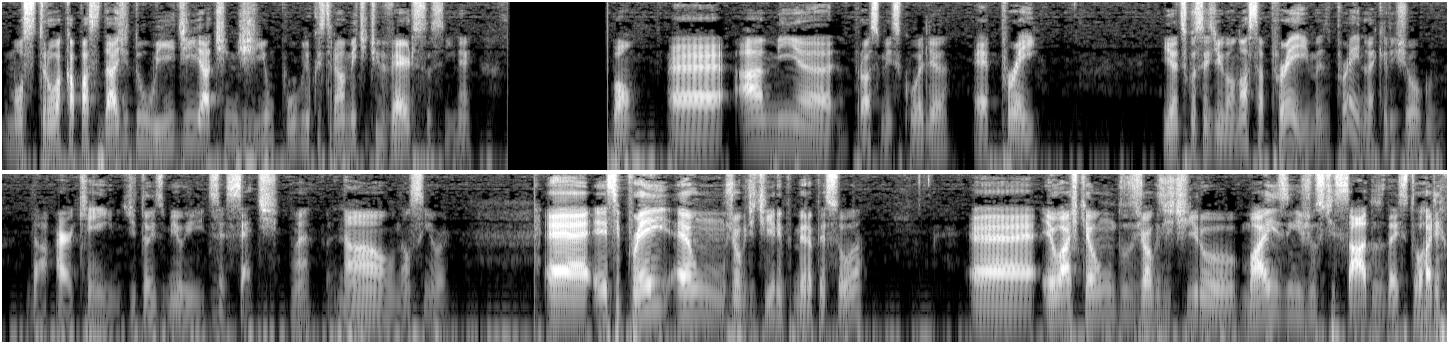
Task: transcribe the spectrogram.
mostrou a capacidade do Wii de atingir um público extremamente diverso, assim, né? Bom, é, a minha próxima escolha é Prey. E antes que vocês digam, nossa, Prey, mas Prey não é aquele jogo da Arkane de 2017, não é? Não, não senhor. É, esse Prey é um jogo de tiro em primeira pessoa, é, eu acho que é um dos jogos de tiro mais injustiçados da história,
